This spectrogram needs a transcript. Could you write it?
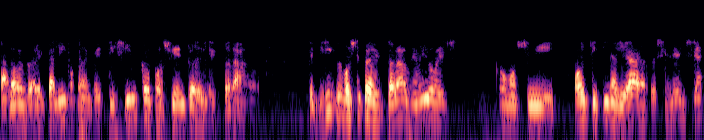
ganó el radicalismo con el 25% del electorado. 25% del electorado, mi amigo, es como si hoy Cristina llegara a la presidencia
